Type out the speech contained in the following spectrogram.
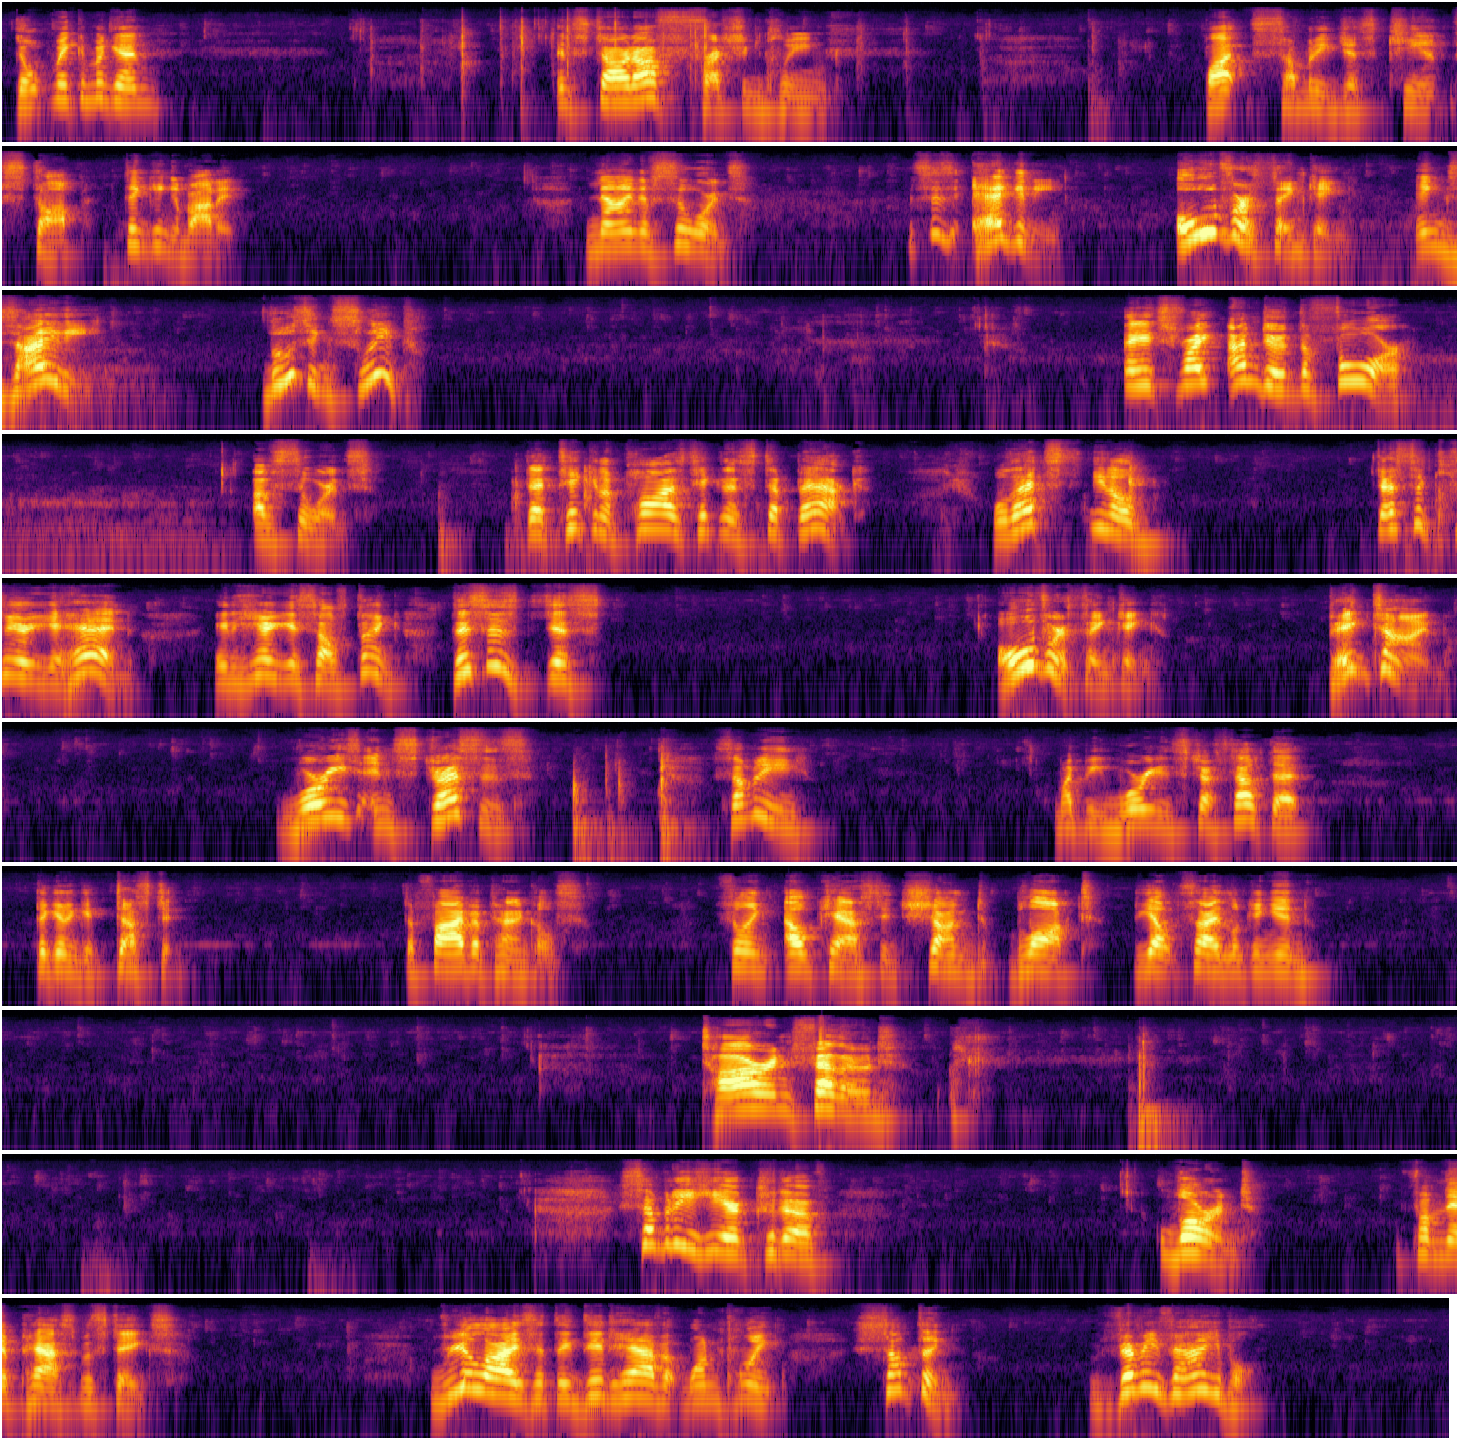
Don't make them again. And start off fresh and clean. But somebody just can't stop thinking about it. Nine of Swords. This is agony. Overthinking. Anxiety. Losing sleep. And it's right under the Four of Swords. That taking a pause, taking a step back. Well, that's, you know, that's to clear your head and hear yourself think. This is just overthinking. Big time. Worries and stresses. Somebody might be worried and stressed out that they're going to get dusted. The Five of Pentacles. Feeling outcasted, shunned, blocked, the outside looking in. Tar and feathered. somebody here could have learned from their past mistakes. Realize that they did have at one point something very valuable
